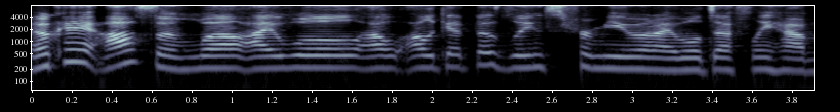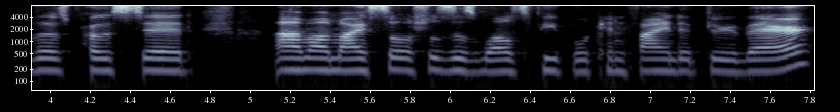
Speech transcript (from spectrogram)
Okay, awesome. Well, I will. I'll, I'll get those links from you, and I will definitely have those posted um, on my socials as well, so people can find it through there.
